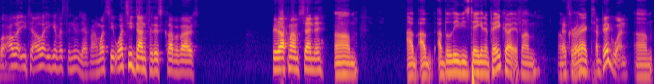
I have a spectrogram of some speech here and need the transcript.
Well, I'll let you. T- I'll let you give us the news, everyone. What's he? What's he done for this club of ours? Birakmam Sende. Um, I, I I believe he's taking a pay cut if I'm, I'm That's correct. right. A big one. Um,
